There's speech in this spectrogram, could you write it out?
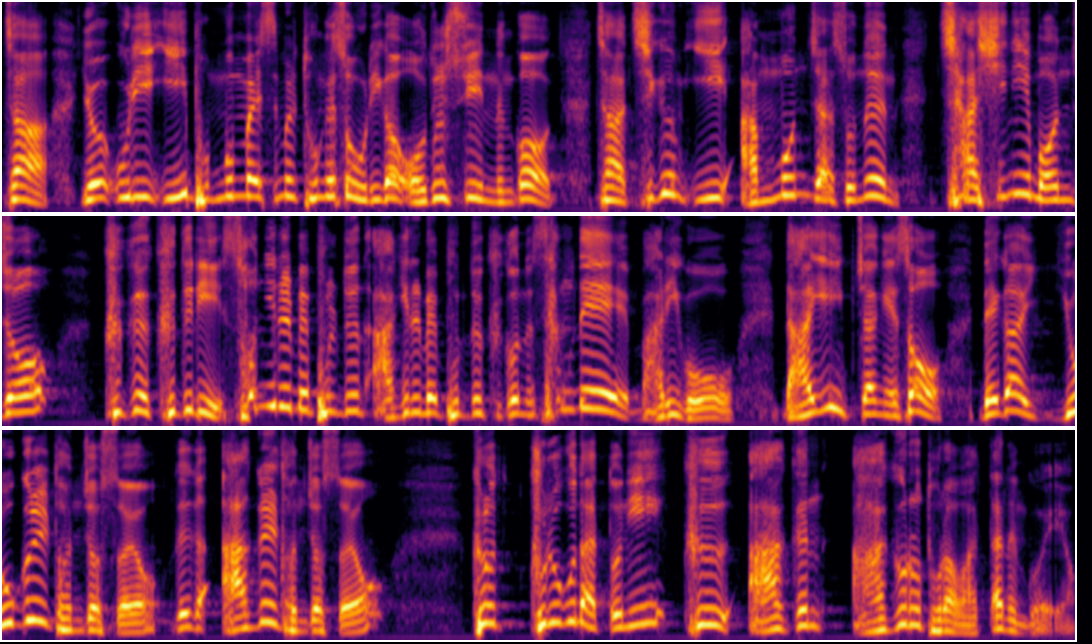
자, 여- 우리 이 본문 말씀을 통해서 우리가 얻을 수 있는 것, 자, 지금 이 암몬 자손은 자신이 먼저 그, 그 그들이 선의를 베풀든 악의를 베풀든 그거는 상대의 말이고 나의 입장에서 내가 욕을 던졌어요. 그러니까 악을 던졌어요. 그러, 그러고 났더니 그 악은 악으로 돌아왔다는 거예요.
